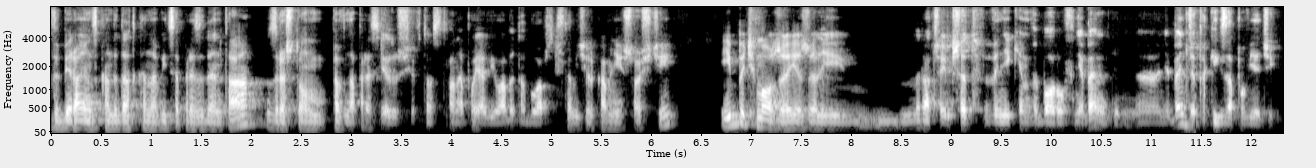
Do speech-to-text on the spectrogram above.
wybierając kandydatkę na wiceprezydenta. Zresztą pewna presja już się w tę stronę pojawiła, by to była przedstawicielka mniejszości. I być może, jeżeli raczej przed wynikiem wyborów nie, będzie, nie będzie takich zapowiedzi,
